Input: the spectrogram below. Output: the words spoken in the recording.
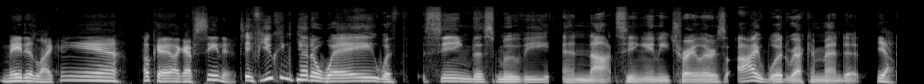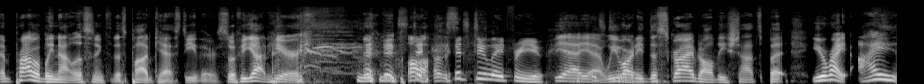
made it like, yeah, okay, like I've seen it. if you can get away with seeing this movie and not seeing any trailers, I would recommend it. Yeah. And probably not listening to this podcast either. So if you got here, maybe it's, pause. too, it's too late for you. yeah, yeah. it's We've already late. described all these shots, but you're right. I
